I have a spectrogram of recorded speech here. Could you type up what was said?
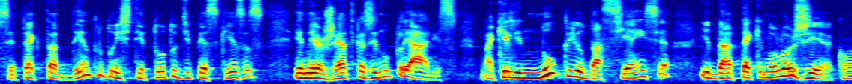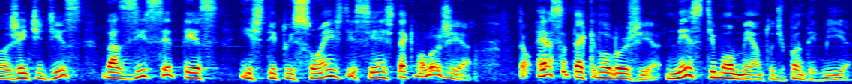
CETEC está dentro do Instituto de Pesquisas Energéticas e Nucleares, naquele núcleo da ciência e da tecnologia, como a gente diz, das ICTs, Instituições de Ciência e Tecnologia. Então, essa tecnologia, neste momento de pandemia,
